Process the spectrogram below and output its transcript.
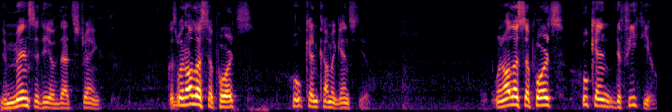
The immensity of that strength. Because when Allah supports, who can come against you? When Allah supports, who can defeat you?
